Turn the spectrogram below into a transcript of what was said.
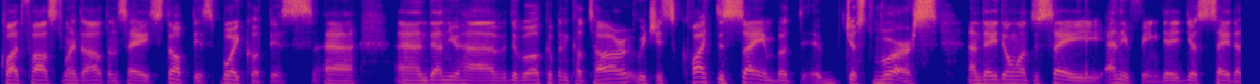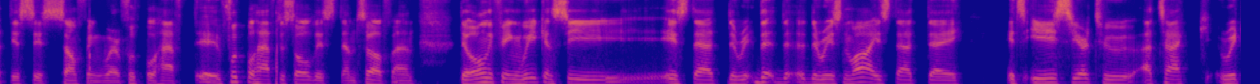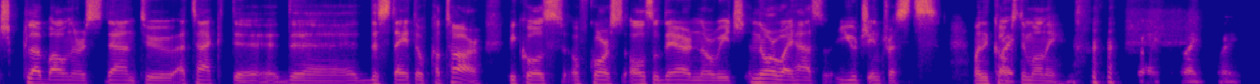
quite fast went out and say stop this boycott this. Uh, and then you have the world cup in qatar which is quite the same but uh, just worse. And they don't want to say anything. They just say that this is something where football have uh, football have to solve this themselves. And the only thing we can see is that the, the, the, the reason why is that they it's easier to attack rich club owners than to attack the the the state of Qatar because of course also there Norwich Norway has huge interests when it comes right. to money. right, right, right.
